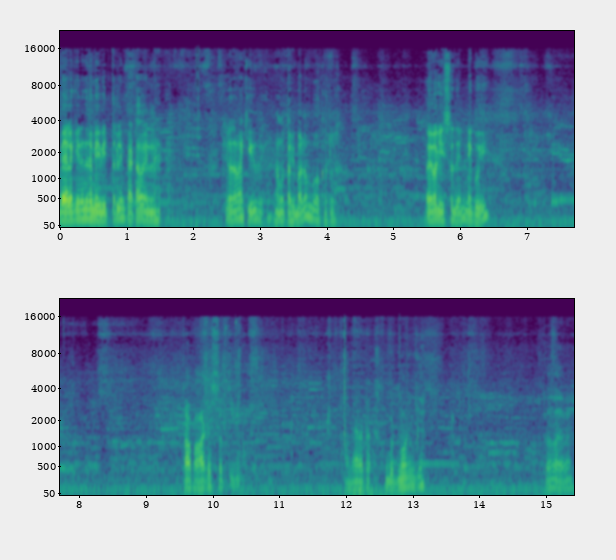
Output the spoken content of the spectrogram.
බෑලා කියන දේ මේ බිත්තරලින් පැටව වෙන්නේ නැහැ. කියලා තමයි කිව්වේ. නමුත් අපි බලමු බෝ කරලා. ඔය වගේ ඉස්ස දෙන්නෙකුයි. තව පාටිස්සක් තියෙනවා අනේරට ගුඩ් මෝර්නිං කියන්නේ. කොහොමද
